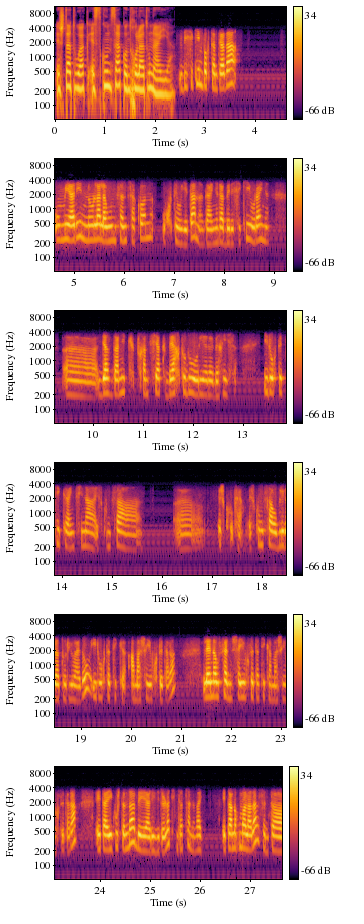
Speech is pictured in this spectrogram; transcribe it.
estatuak ezkuntza kontrolatu nahia. Biziki importantea da umeari nola laguntzen zakon urte horietan, gainera bereziki orain uh, jazdanik frantziak behartu du hori ere berriz. Irurtetik aintzina ezkuntza uh, eskuntza obligatorioa edo, irurtetik amasei urtetara, lehen hau zen sei urtetatik amasei urtetara, eta ikusten da, behari direla tintatzen, bai. Eta normala da, zenta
